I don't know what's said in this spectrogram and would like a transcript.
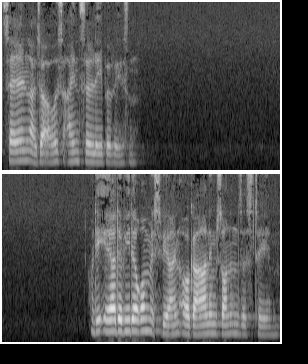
Zellen, also aus Einzellebewesen. Und die Erde wiederum ist wie ein Organ im Sonnensystem.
